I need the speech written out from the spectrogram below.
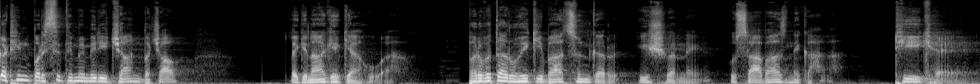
कठिन परिस्थिति में मेरी जान बचाओ। लेकिन आगे क्या हुआ? पर्वतारोही की बात सुनकर ईश्वर ने उस आवाज़ ने कहा, ठीक है,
